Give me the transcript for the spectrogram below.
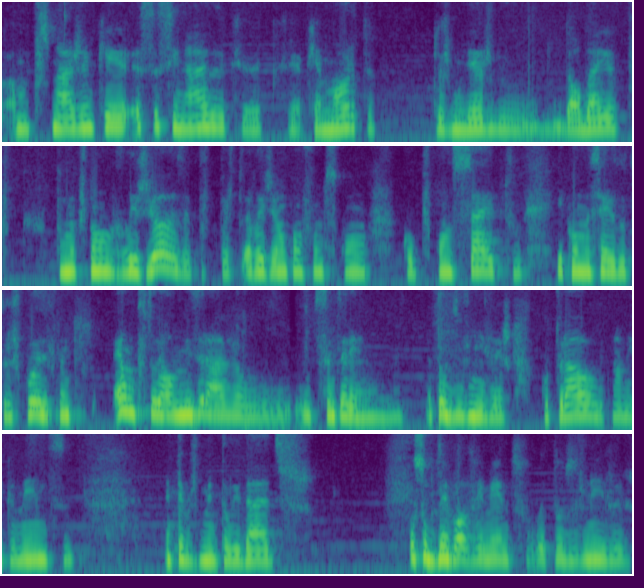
há uma personagem que é assassinada, que, que, que é morta pelas mulheres do, da aldeia por uma questão religiosa, porque depois a religião confunde-se com, com o preconceito e com uma série de outras coisas. Portanto, é um Portugal miserável, o de Santarém, é? a todos os níveis cultural, economicamente, em termos de mentalidades, o subdesenvolvimento a todos os níveis.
